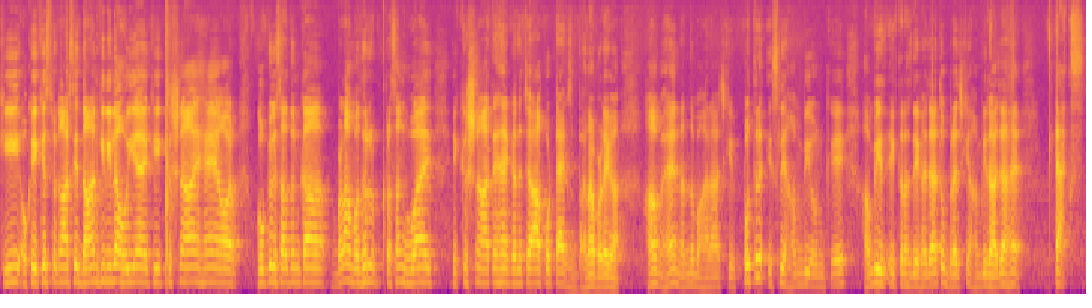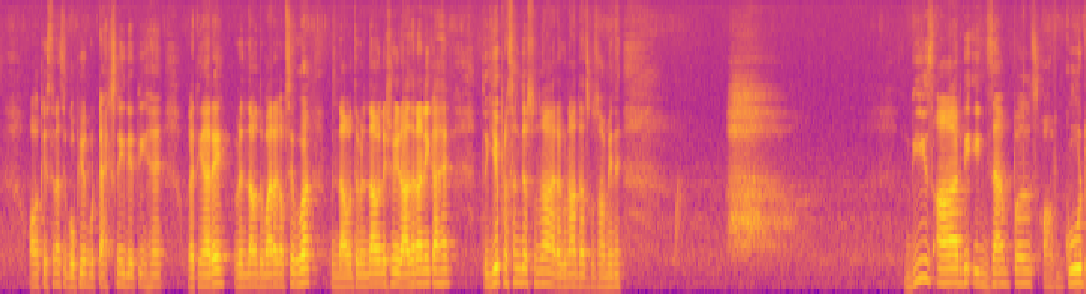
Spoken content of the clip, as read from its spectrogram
कि ओके किस प्रकार से दान की लीला हुई है कि कृष्ण आए हैं और गोपियों के साथ उनका बड़ा मधुर प्रसंग हुआ है कि कृष्ण आते हैं, कहते चलो आपको टैक्स भरना पड़ेगा। हम हैं नंद महाराज के पुत्र, इसलिए हम भी उनके, हम भी एक तरह से देखा जाए तो ब्रज के हम भी राजा हैं। टैक्स और किस तरह से गोपियों को टैक्स नहीं देती हैं। कहती हैं अरे वृंदावन तुम्हारा कब से हुआ? वृंदावन तो वृंदावन श्री राधा रानी का है। तो ये प्रसंग जब सुना रघुनाथ दास गोस्वामी ने These are the examples of good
